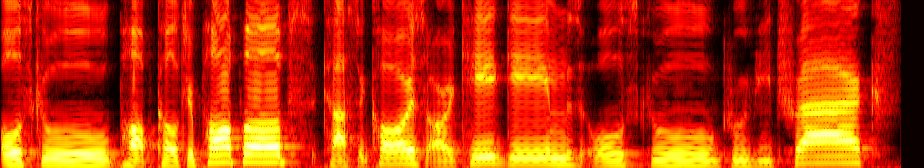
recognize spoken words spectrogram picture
Old school pop culture pop ups, classic cars, arcade games, old school groovy tracks.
